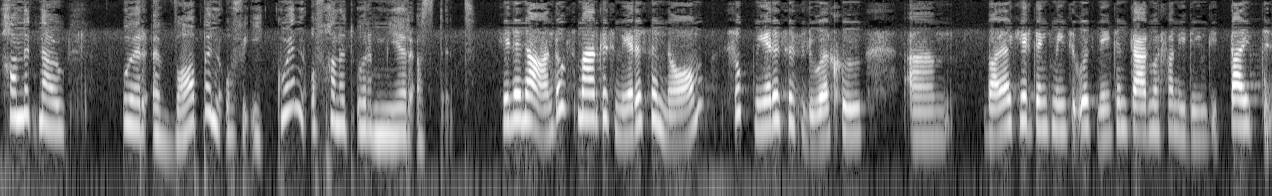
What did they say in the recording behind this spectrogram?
Gaan dit nou oor 'n wapen of 'n ikoon of gaan dit oor meer as dit? Helena, handelsmerk is meer as 'n naam, sop meer as 'n logo. Um baie keer dink mense ook net in terme van identiteit,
